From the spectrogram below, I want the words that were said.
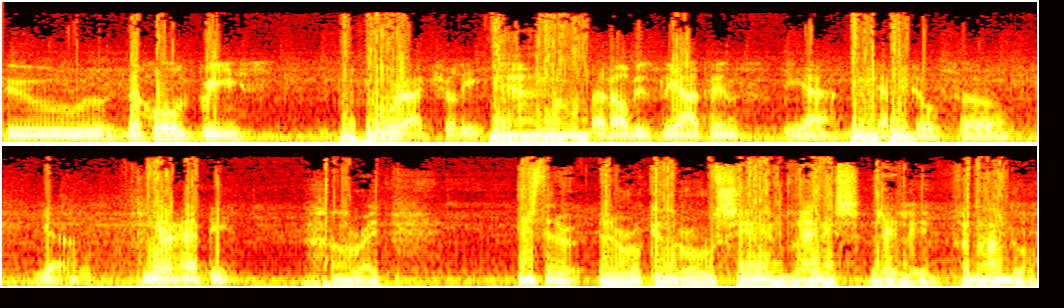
to the whole Greece tour, actually. Yeah, I know. But obviously, Athens, yeah, the Mhm. capital. So, yeah, we are happy. All right. Is there a rock and roll scene in Venice, really, Fernando?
